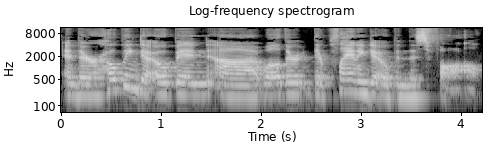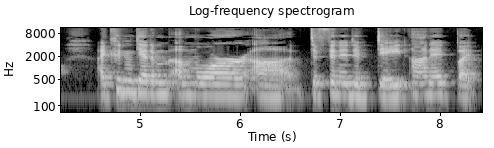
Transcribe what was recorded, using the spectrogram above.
and they're hoping to open. Uh, well, they're they're planning to open this fall. I couldn't get a, a more uh, definitive date on it, but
